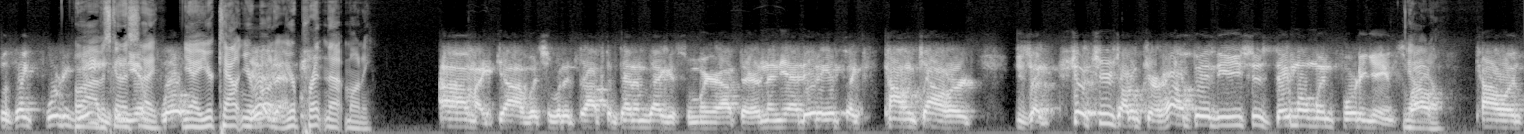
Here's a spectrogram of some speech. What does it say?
was like 40 games. I was going to say, yeah, you're counting your yeah, money. You're printing that money. Oh my God! I would have dropped a bet in Vegas when we were out there. And then yeah, idiots like Colin Cowherd. He's like Sixers. I don't care how big the East is. They won't win 40 games. Yeah, well, Colin,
